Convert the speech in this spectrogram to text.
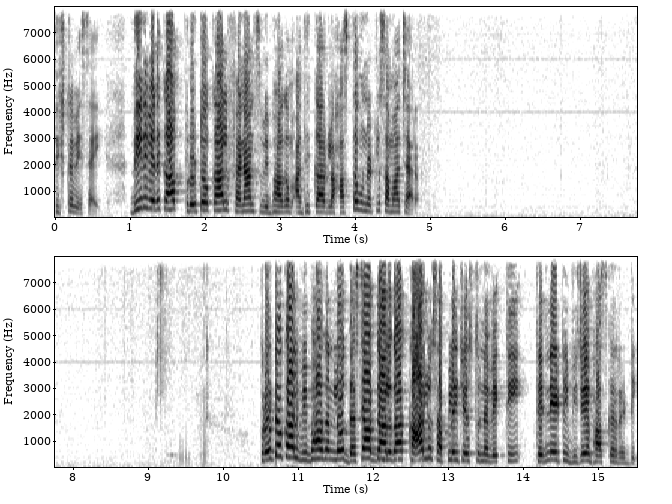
తిష్టవేశాయి దీని వెనుక ప్రోటోకాల్ ఫైనాన్స్ విభాగం అధికారుల హస్తం ఉన్నట్లు సమాచారం. ప్రోటోకాల్ విభాగంలో దశాబ్దాలుగా కార్లు సప్లై చేస్తున్న వ్యక్తి తెన్నేటి విజయభాస్కర్ రెడ్డి.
